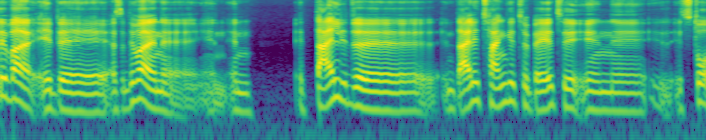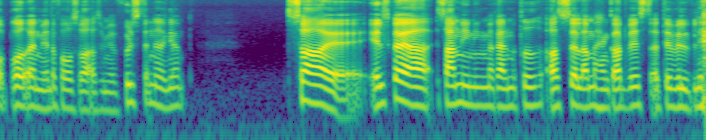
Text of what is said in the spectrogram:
Det var et, øh, altså det var en, øh, en, en, et dejligt, øh, en dejlig tanke tilbage til en, øh, et stort brød af en vinterforsvar, som jeg fuldstændig havde glemt. Så øh, elsker jeg sammenligningen med Real Madrid, også selvom han godt vidste, at det ville blive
